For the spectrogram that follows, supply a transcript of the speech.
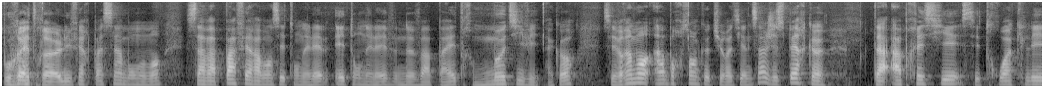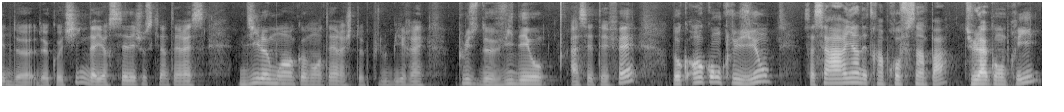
pour être, euh, lui faire passer un bon moment, ça ne va pas faire avancer ton élève et ton élève ne va pas être motivé. D'accord? C'est vraiment important que tu retiennes ça. J'espère que tu as apprécié ces trois clés de, de coaching. D'ailleurs, si c'est des choses qui t'intéressent, dis-le moi en commentaire et je te publierai plus de vidéos à cet effet. Donc en conclusion, ça ne sert à rien d'être un prof sympa, tu l'as compris,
